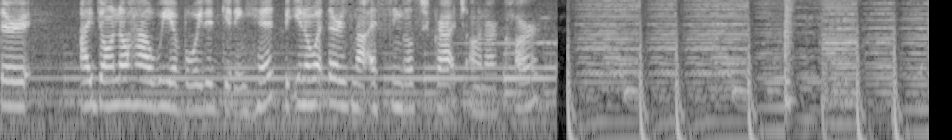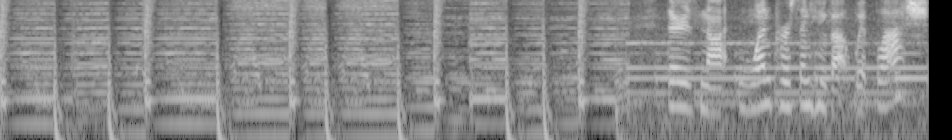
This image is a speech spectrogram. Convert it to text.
There, I don't know how we avoided getting hit, but you know what? There is not a single scratch on our car. There's not one person who got whiplash.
